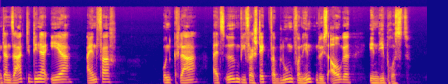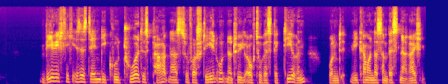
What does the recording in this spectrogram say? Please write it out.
Und dann sagt die Dinger eher einfach und klar als irgendwie versteckt, verblumt von hinten durchs Auge in die Brust. Wie wichtig ist es denn, die Kultur des Partners zu verstehen und natürlich auch zu respektieren? Und wie kann man das am besten erreichen?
